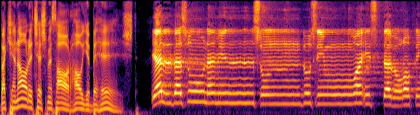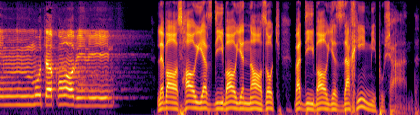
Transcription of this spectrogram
و کنار چشم سارهای بهشت. یلبسون من سندس و استبرق متقابلین لباسهایی از دیبای نازک و دیبای زخیم می پوشند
